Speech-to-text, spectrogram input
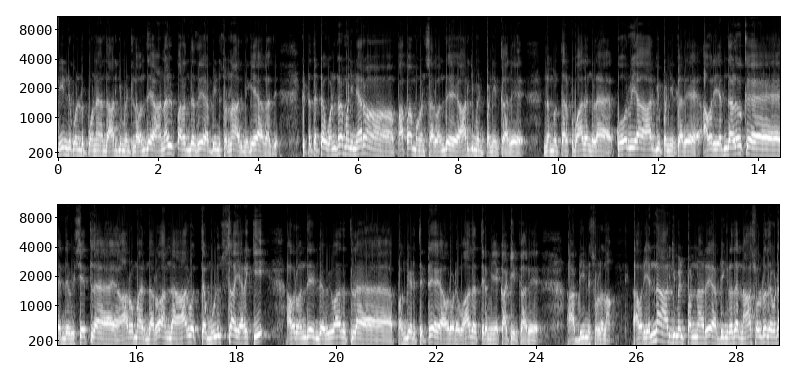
நீண்டு கொண்டு போன அந்த ஆர்குமெண்ட்டில் வந்து அனல் பறந்தது அப்படின்னு சொன்னால் அது மிகையாகாது. கிட்டத்தட்ட ஒன்றரை மணி நேரம் பாப்பா மோகன் சார் வந்து ஆர்குமெண்ட் பண்ணியிருக்காரு. நம்ம தரப்பு வாதங்களை கோர்வையாக ஆர்கியூ பண்ணியிருக்காரு. அவர் எந்த அளவுக்கு இந்த விஷயத்தில் ஆர்வமாக இருந்தாரோ அந்த ஆர்வத்தை முழுசாக இறக்கி அவர் வந்து இந்த விவாதத்தில் பங்கெடுத்துட்டு அவரோட வாத திறமையை காட்டியிருக்காரு அப்படின்னு சொல்லலாம். அவர் என்ன ஆர்கியுமெண்ட் பண்ணார் அப்படிங்கிறத நான் சொல்கிறத விட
